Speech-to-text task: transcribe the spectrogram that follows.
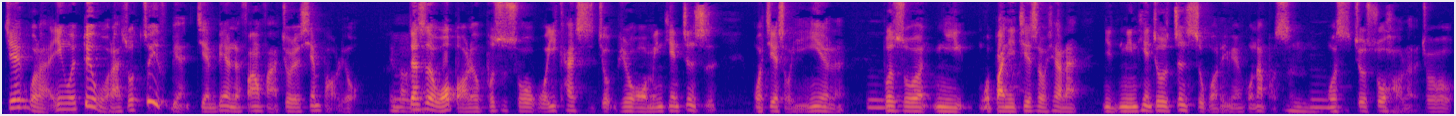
接过来，因为对我来说最便简便的方法就是先保留。对吧？但是我保留不是说我一开始就，比如我明天正式我接手营业了，嗯不是说你我把你接手下来，你明天就是正式我的员工，那不是，嗯我是就说好了，就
